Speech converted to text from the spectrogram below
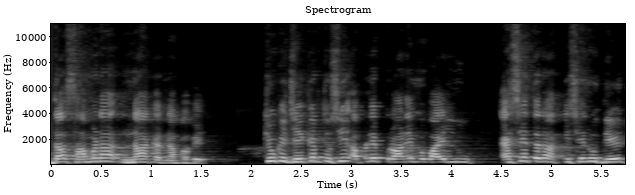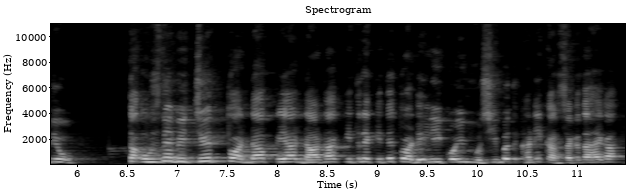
ਦਾ ਸਾਹਮਣਾ ਨਾ ਕਰਨਾ ਪਵੇ। ਕਿਉਂਕਿ ਜੇਕਰ ਤੁਸੀਂ ਆਪਣੇ ਪੁਰਾਣੇ ਮੋਬਾਈਲ ਨੂੰ ਐਸੇ ਤਰ੍ਹਾਂ ਕਿਸੇ ਨੂੰ ਦੇ ਦਿਓ, ਤਾਂ ਉਸ ਦੇ ਵਿੱਚ ਤੁਹਾਡਾ ਪਿਆ ਡਾਟਾ ਕਿਤੇ ਨਾ ਕਿਤੇ ਤੁਹਾਡੇ ਲਈ ਕੋਈ ਮੁਸੀਬਤ ਖੜੀ ਕਰ ਸਕਦਾ ਹੈਗਾ,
